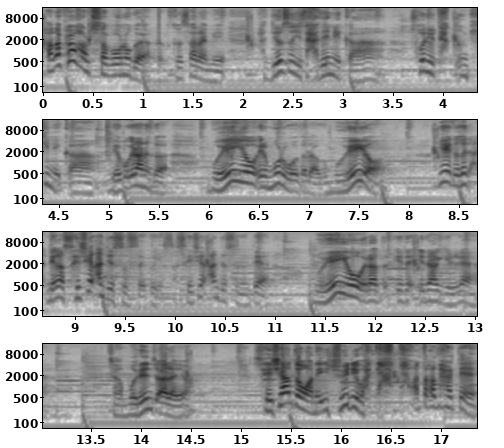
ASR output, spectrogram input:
하나 팔고 한번 쳐다보는 거야. 그 사람이 한 6시 다 되니까 손이 다 끊기니까 내보고 이러는 거 뭐예요? 이렇게 물어보더라고. 뭐예요? 얘가 그냥 내가 3시간 앉아 있었어요. 거기서. 3시간 앉아 있었는데 뭐예요? 이라, 이라, 이라길래 제가 뭐랬는 줄 알아요? 3시간 동안에 이 주인이 왔다 갔다 왔다 갔다 할 때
